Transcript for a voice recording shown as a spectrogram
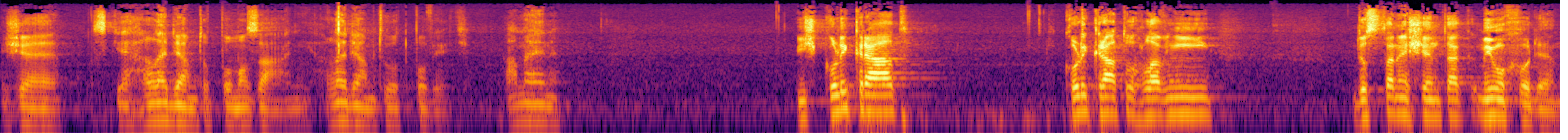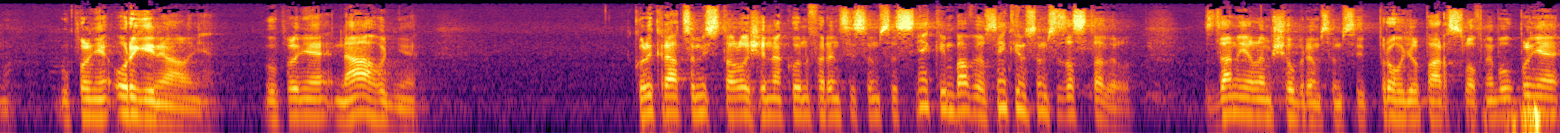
že prostě hledám to pomazání, hledám tu odpověď. Amen. Víš, kolikrát, kolikrát to hlavní dostaneš jen tak mimochodem, úplně originálně, úplně náhodně. Kolikrát se mi stalo, že na konferenci jsem se s někým bavil, s někým jsem se zastavil. S Danielem Šobrem jsem si prohodil pár slov, nebo úplně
